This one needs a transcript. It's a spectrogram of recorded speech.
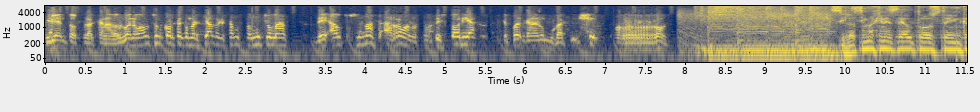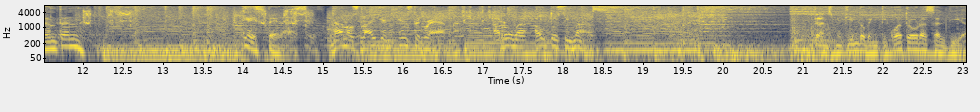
Vientos huracanados. Bueno, vamos a un corte comercial, regresamos con mucho más de autos y más. Arroba nuestra historia, que puedes ganar un Bugatti. Si las imágenes de autos te encantan, ¿qué esperas? Danos like en Instagram, arroba autos y más. Transmitiendo 24 horas al día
